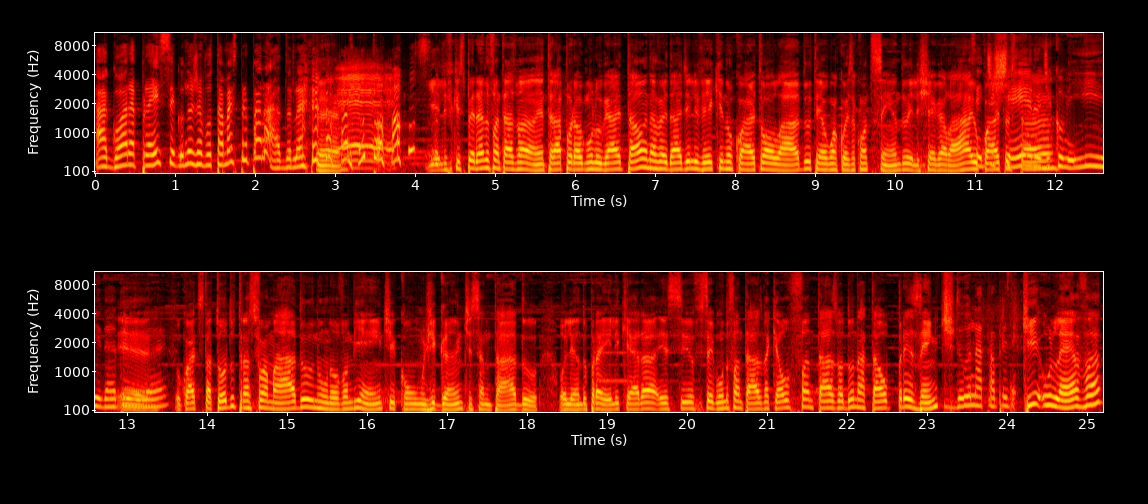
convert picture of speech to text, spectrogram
Agora, para esse segundo, eu já vou estar tá mais preparado, né? É. e ele fica esperando o fantasma entrar por algum lugar e tal. E, na verdade, ele vê que no quarto ao lado tem alguma coisa acontecendo. Ele chega lá Sente e o quarto cheiro está. de comida, tudo, é. né? O quarto está todo transformado num novo ambiente, com um gigante sentado olhando para ele, que era esse segundo fantasma, que é o fantasma do Natal presente. Do Natal presente. Que o leva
